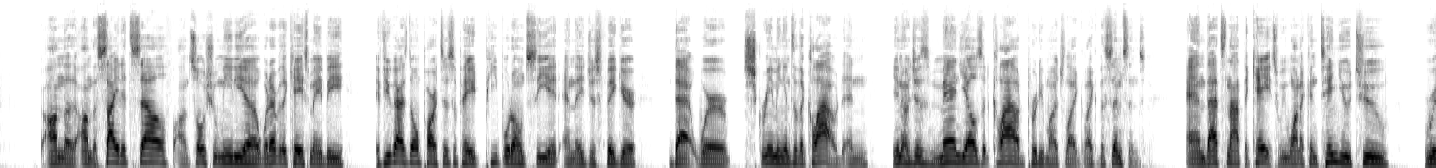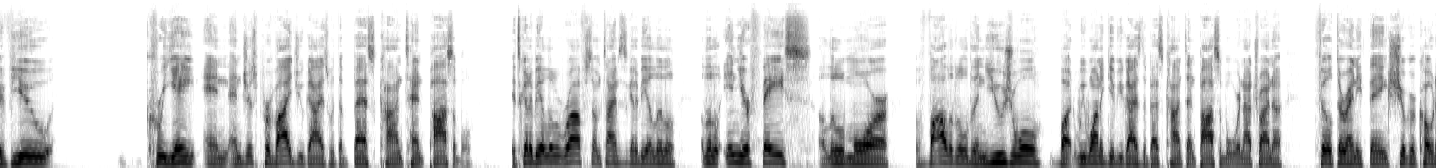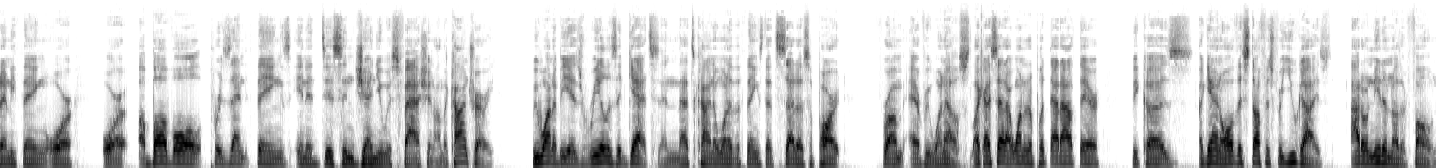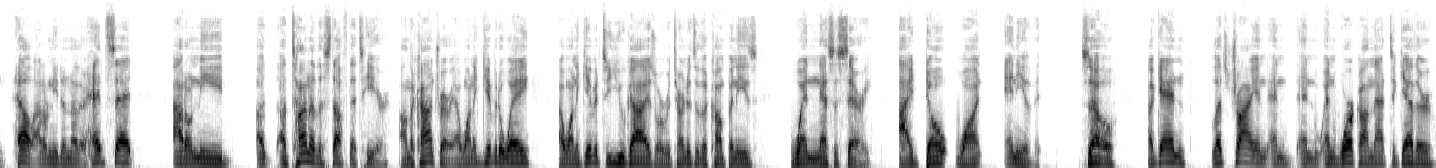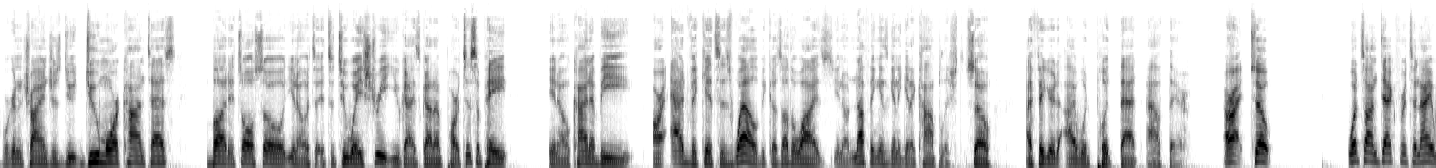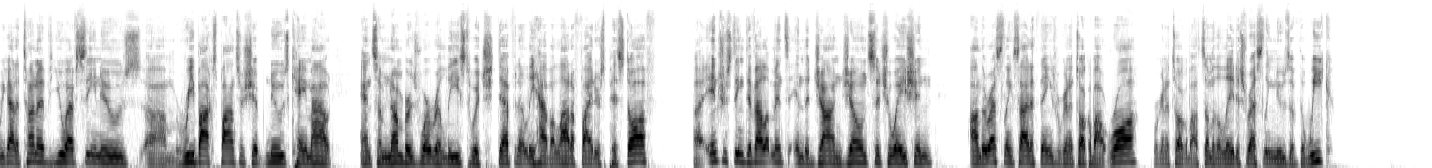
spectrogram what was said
on the on the site itself, on social media, whatever the case may be. If you guys don't participate, people don't see it, and they just figure that we're screaming into the cloud and you know just man yells at cloud pretty much like like the simpsons. And that's not the case. We want to continue to review create and and just provide you guys with the best content possible. It's going to be a little rough. Sometimes it's going to be a little a little in your face a little more volatile than usual but we want to give you guys the best content possible. We're not trying to filter anything sugarcoat anything or or above all present things in a disingenuous fashion. On the contrary, we want to be as real as it gets, and that's kind of one of the things that set us apart from everyone else. Like I said, I wanted to put that out there because again, all this stuff is for you guys. I don't need another phone. Hell, I don't need another headset. I don't need a, a ton of the stuff that's here. On the contrary, I want to give it away. I want to give it to you guys or return it to the companies when necessary. I don't want any of it. So again, let's try and and and and work on that together. We're gonna try and just do do more contests, but it's also you know it's a, it's a two way street. You guys gotta participate. You know, kind of be our advocates as well because otherwise, you know, nothing is gonna get accomplished. So I figured I would put that out there. All right, so what's on deck for tonight? We got a ton of UFC news. Um, Reebok sponsorship news came out, and some numbers were released, which definitely have a lot of fighters pissed off. Uh, interesting developments in the Jon Jones situation. On the wrestling side of things, we're going to talk about Raw. We're going to talk about some of the latest wrestling news of the week.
